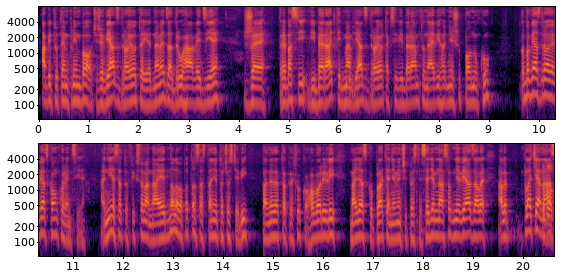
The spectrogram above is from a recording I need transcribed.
aby tu ten plyn bol. Čiže viac zdrojov, to je jedna vec. A druhá vec je, že treba si vyberať, keď mám viac zdrojov, tak si vyberám tú najvýhodnejšiu ponuku, lebo viac zdrojov je viac konkurencie. A nie sa to fixovať na jedno, lebo potom sa stane to, čo ste vy, pán redaktor, pre chvíľku hovorili. V Maďarsku platia, neviem, či presne sedemnásobne viac, ale, ale platia To násobne.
